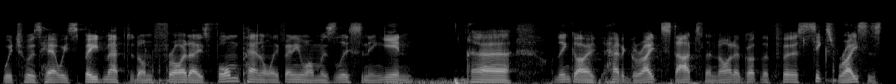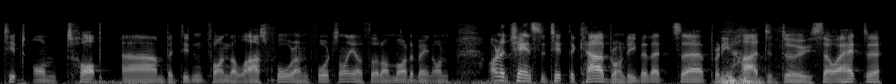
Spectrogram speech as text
which was how we speed mapped it on Friday's form panel. If anyone was listening in, uh, I think I had a great start to the night. I got the first six races tipped on top, um, but didn't find the last four. Unfortunately, I thought I might have been on on a chance to tip the card, Bronte, but that's uh, pretty hard to do. So I had to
